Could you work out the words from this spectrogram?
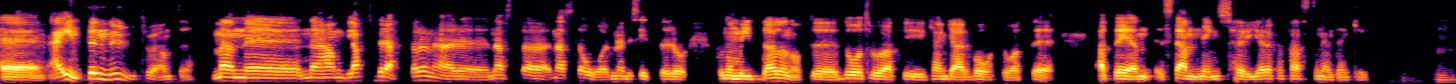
Eh, nej, inte nu tror jag inte. Men eh, när han glatt berättar den här eh, nästa, nästa år när vi sitter och, på någon middag eller något, eh, då tror jag att vi kan garva åt då att, eh, att det är en stämningshöjare för festen helt enkelt. Mm.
